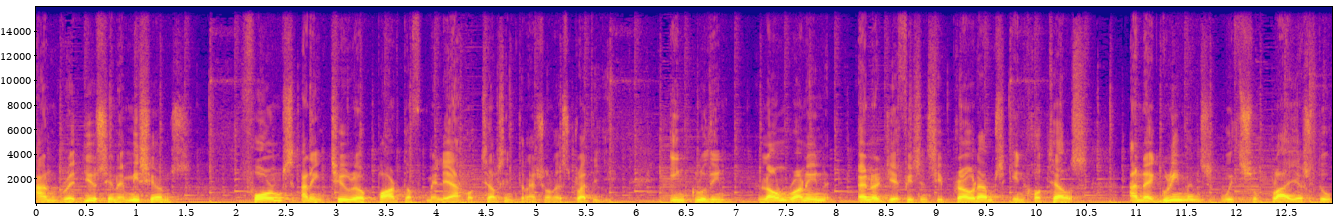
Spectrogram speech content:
and reducing emissions forms an integral part of Meliá Hotels International strategy, including long-running energy efficiency programs in hotels and agreements with suppliers to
